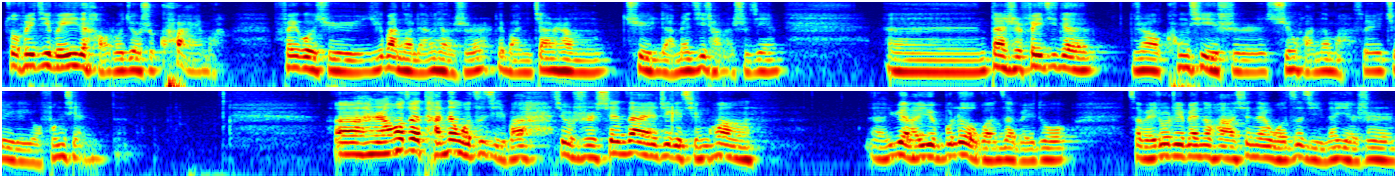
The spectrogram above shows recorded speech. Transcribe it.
坐飞机唯一的好处就是快嘛，飞过去一个半到两个小时，对吧？你加上去两边机场的时间。嗯，但是飞机的你知道空气是循环的嘛，所以这个有风险的。呃，然后再谈谈我自己吧，就是现在这个情况，呃，越来越不乐观。在维多，在维州这边的话，现在我自己呢也是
